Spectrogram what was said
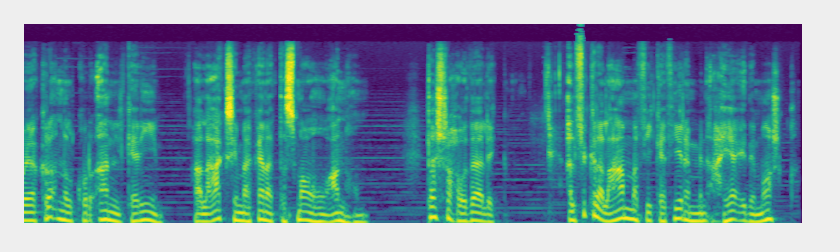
ويقرأن القرآن الكريم على عكس ما كانت تسمعه عنهم. تشرح ذلك الفكرة العامة في كثير من أحياء دمشق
